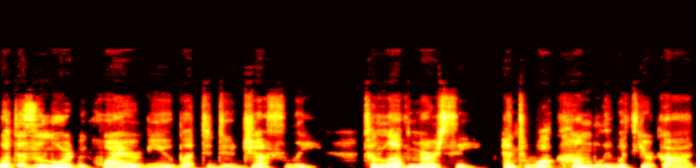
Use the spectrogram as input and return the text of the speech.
What does the Lord require of you but to do justly, to love mercy, and to walk humbly with your God?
